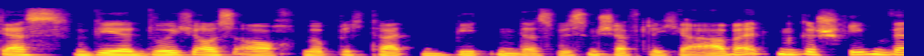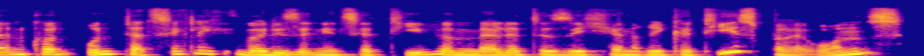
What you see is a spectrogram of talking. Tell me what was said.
dass wir durchaus auch Möglichkeiten bieten, dass wissenschaftliche Arbeiten geschrieben werden können. Und tatsächlich über diese Initiative meldete sich Henrike Thies bei uns.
